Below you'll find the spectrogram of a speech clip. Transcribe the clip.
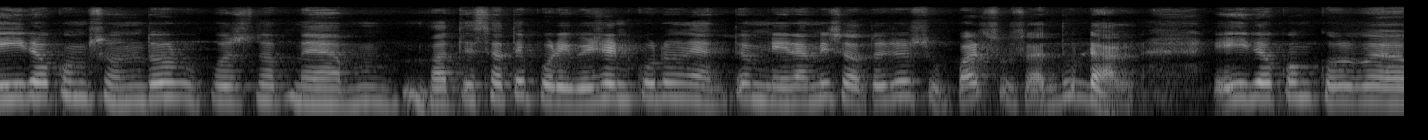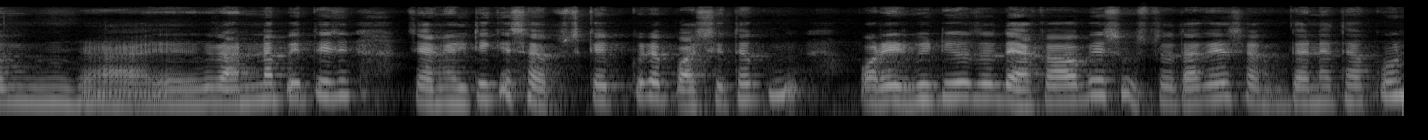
এই রকম সুন্দর উপস ভাতের সাথে পরিবেশন করুন একদম নিরামিষ অথচ সুপার সুস্বাদু ডাল। এই রকম রান্না পেতে চ্যানেলটিকে সাবস্ক্রাইব করে পাশে থাকুন। পরের ভিডিওতে দেখা হবে। সুস্থ থাকে সাবধানে থাকুন।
